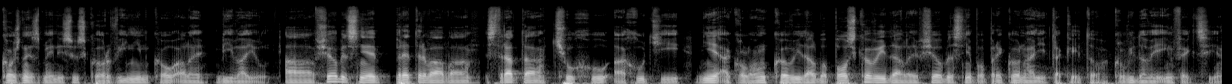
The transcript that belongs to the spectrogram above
kožné zmeny sú skôr výnimkou, ale bývajú. A všeobecne pretrváva strata čuchu a chutí nie ako long covid alebo post covid, ale všeobecne po prekonaní takejto covidovej infekcie.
